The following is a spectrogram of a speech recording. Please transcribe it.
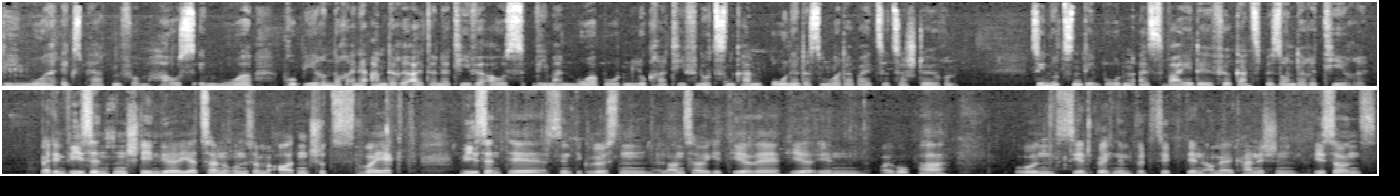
Die Moorexperten vom Haus im Moor probieren noch eine andere Alternative aus, wie man Moorboden lukrativ nutzen kann, ohne das Moor dabei zu zerstören. Sie nutzen den Boden als Weide für ganz besondere Tiere. Bei den Wiesenden stehen wir jetzt an unserem Artenschutzprojekt. Wiesente sind die größten Landsäugetiere hier in Europa und sie entsprechen im Prinzip den amerikanischen Bisons,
